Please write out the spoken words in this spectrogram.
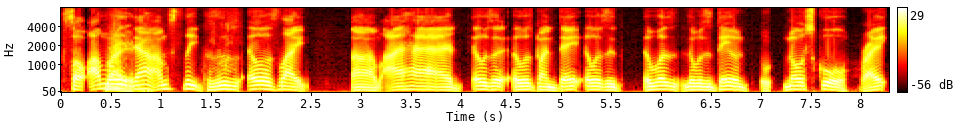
So I'm laying Right. down. I'm asleep because it was, it was like, um, I had it was a it was my day. It was a it was there was a day of no school, right?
